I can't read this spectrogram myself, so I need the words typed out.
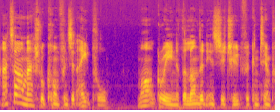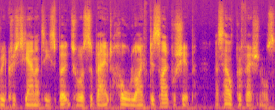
At our national conference in April, Mark Greene of the London Institute for Contemporary Christianity spoke to us about whole life discipleship as health professionals.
